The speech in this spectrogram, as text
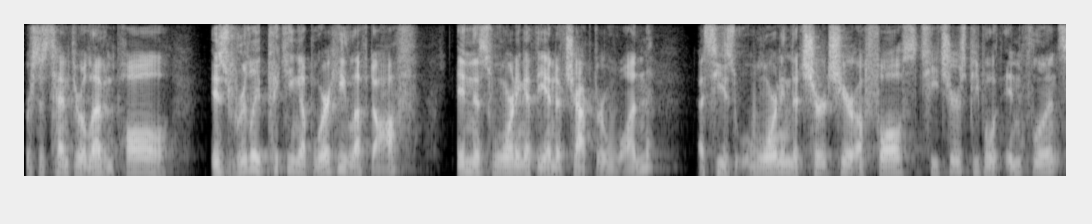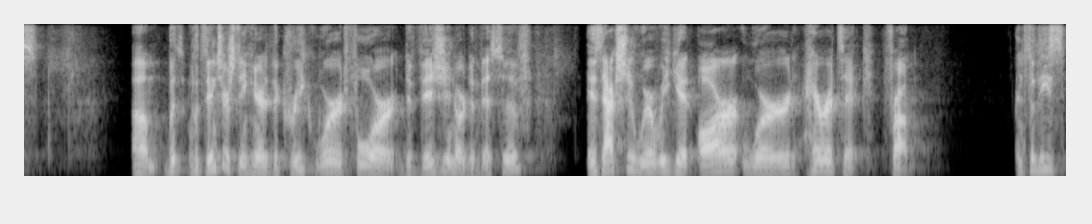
Verses 10 through 11, Paul is really picking up where he left off in this warning at the end of chapter 1, as he's warning the church here of false teachers, people with influence um, but what's interesting here, the Greek word for division or divisive is actually where we get our word heretic from. And so these,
